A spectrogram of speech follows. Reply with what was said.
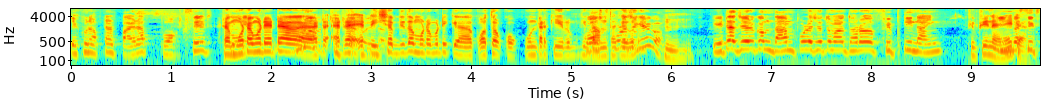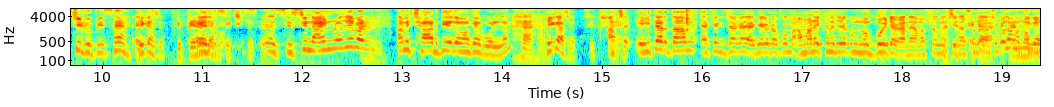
দেখুন আপনার পায়রা পক্সের এটা মোটামুটি ঠিকঠাক একটা হয়ে হিসাব দিতে মোটামুটি কত কোনটার কি এরকম কি দাম থাকে এটা যেরকম দাম পড়েছে তোমার ধরো ফিফটি নাইন ফিফটি নাইন এটা সিক্সটি রুপিস হ্যাঁ ঠিক আছে। 59 এই দেখো 60 rupees। সিক্সটি নাইন রয়েছে এবার আমি ছাড় দিয়ে তোমাকে বললাম হ্যাঁ, হ্যাঁ, ঠিক আছে? আচ্ছা এইটার দাম এক এক জায়গায় এক এক রকম আমার এখানে যেরকম নব্বই টাকা নেয় আমার সঙ্গে আচ্ছা, চেনাশোনা আছে বলে আমার থেকে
